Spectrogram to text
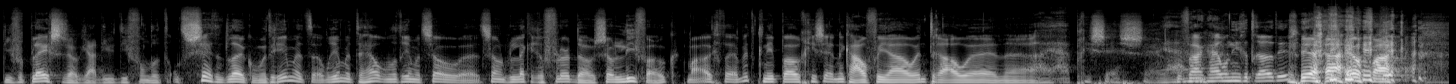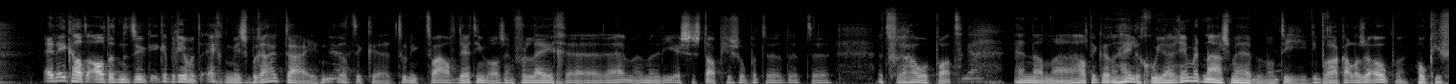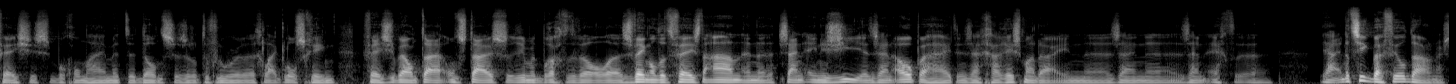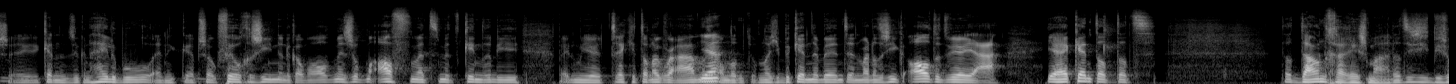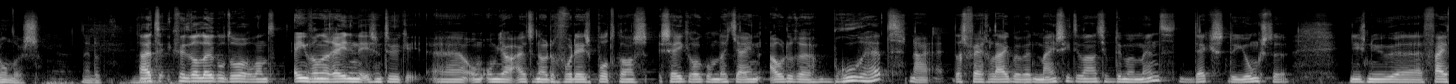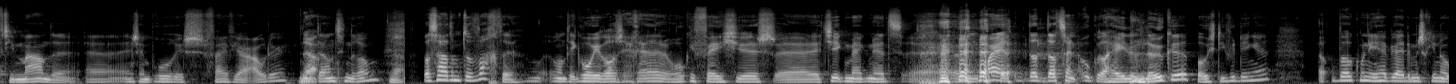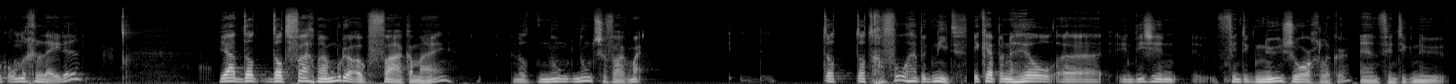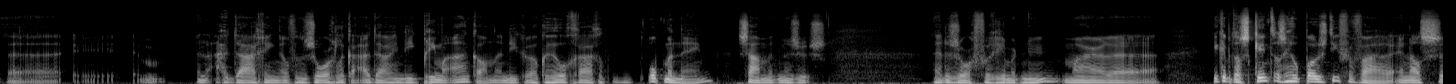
die verpleegsters ook, ja, die, die vonden het ontzettend leuk om het Rimmert, om Rimmert te helpen. Omdat Rimmert zo, eh, zo'n lekkere flirtdoos, zo lief ook. Maar echt eh, met knipoogjes en ik hou van jou en trouwen en ja, prinses. ja. Hoe vaak hij wel niet getrouwd is? Ja, heel vaak. En ik had altijd natuurlijk, ik heb Rimmert echt misbruikt daarin. Ja. Dat ik toen ik 12, 13 was en verlegen, hè, met, met die eerste stapjes op het, het, het vrouwenpad. En dan eh, had ik een hele goede Rimmert naast me hebben, want die, die brak alles open. Hockeyfeestjes begon hij met eh, dansen, zodat de vloer eh, gelijk losging. Feestjes bij ons thuis, Rimmert bracht het wel, zwengelde het feest aan. En zijn energie en zijn openheid en zijn charisma daarin zijn, zijn echt... ja, en dat zie ik bij veel downers. Eh, Ik ken natuurlijk een heleboel en ik heb ze ook veel gezien. En er komen altijd mensen op me af met, met kinderen die... Op een manier trek je het dan ook weer aan, Ja. omdat, omdat je bekender bent. En, maar dan zie ik altijd weer, ja, je herkent dat, dat, dat down-charisma. Dat is iets bijzonders. En dat, Nou, het- ik vind het wel leuk om te horen, want een van de redenen is natuurlijk eh, om, om jou uit te nodigen voor deze podcast. Zeker ook omdat jij een oudere broer hebt. Nou, dat is vergelijkbaar met mijn situatie op dit moment. Dex, de jongste, die is nu eh 15 maanden eh, en zijn broer is vijf jaar ouder met Ja. Down-syndroom. Ja. Wat staat hem te wachten? Want ik hoor je wel zeggen, hockeyfeestjes, eh chick magnet. eh, maar dat, dat zijn ook wel hele leuke, positieve dingen. Eh, op welke manier heb jij er misschien ook onder geleden? Ja, dat, dat vraagt mijn moeder ook vaak aan mij. En dat noemt, noemt ze vaak, maar dat, dat gevoel heb ik niet. Ik heb een heel, eh, in die zin vind ik nu zorgelijker. En vind ik nu eh, een uitdaging of een zorgelijke uitdaging die ik prima aan kan. En die ik ook heel graag op me neem, samen met mijn zus. De zorg voor Rimmert nu. Maar eh, ik heb het als kind als heel positief ervaren. En als,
